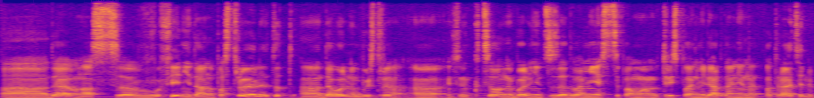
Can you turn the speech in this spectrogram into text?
А, да, у нас в Уфе недавно построили этот довольно быстро инфекционную больницу за два месяца, по-моему, 3,5 миллиарда они на это потратили.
